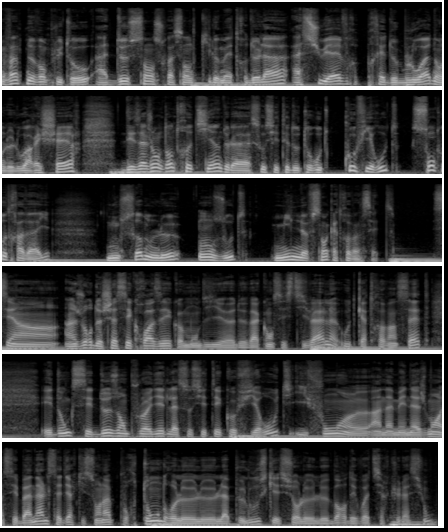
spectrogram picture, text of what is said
29 ans plus tôt, à 260 km de là, à Suèvre, près de Blois, dans le Loir-et-Cher, des agents d'entretien de la société d'autoroute Cofiroute sont au travail. Nous sommes le 11 août 1987. C'est un, jour de chassé-croisé, comme on dit, euh, de vacances estivales, août 87. Et donc, ces deux employés de la société Cofiroute, ils font euh, un aménagement assez banal, c'est-à-dire qu'ils sont là pour tondre la pelouse qui est sur le, bord des voies de circulation.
